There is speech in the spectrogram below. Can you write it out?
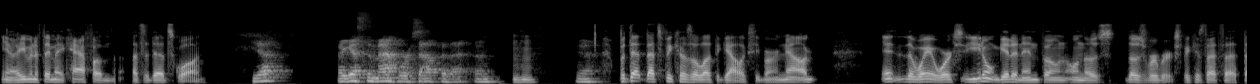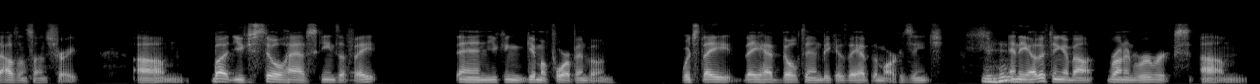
you know, even if they make half of them, that's a dead squad. Yeah, I guess the math works out for that then. Mm-hmm. Yeah, but that that's because I let the galaxy burn. Now, the way it works, you don't get an invuln on those those rubrics because that's a thousand sons straight. Um, but you still have Skeins of Fate, and you can give them a four up invuln, which they they have built in because they have the Mark of Tzeentch. Mm-hmm. And the other thing about running rubrics, um,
